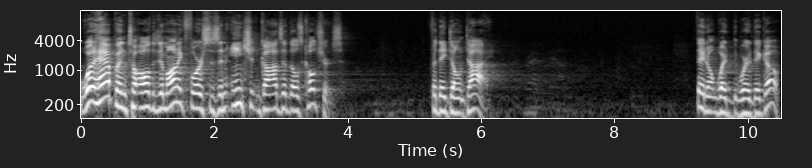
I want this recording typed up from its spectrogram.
What happened to all the demonic forces and ancient gods of those cultures? For they don't die. They don't, where, where'd they go?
